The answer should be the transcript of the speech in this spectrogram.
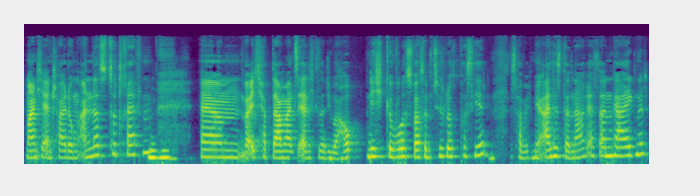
manche Entscheidungen anders zu treffen. Mhm. Ähm, weil ich habe damals ehrlich gesagt überhaupt nicht gewusst, was im Zyklus passiert. Das habe ich mir alles danach erst angeeignet.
